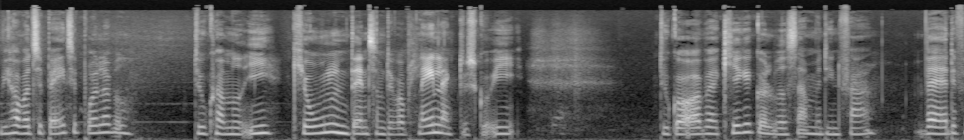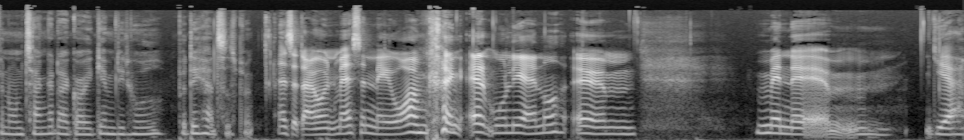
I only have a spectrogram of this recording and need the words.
Vi hopper tilbage til brylluppet. Du er kommet i kjolen, den som det var planlagt, du skulle i. Du går op ad kirkegulvet sammen med din far. Hvad er det for nogle tanker, der går igennem dit hoved på det her tidspunkt? Altså, der er jo en masse naver omkring alt muligt andet. Øhm, men øhm, ja,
